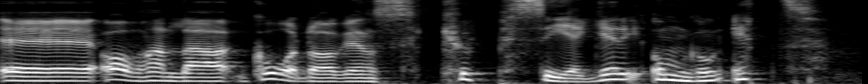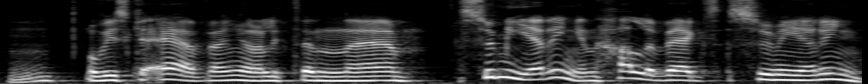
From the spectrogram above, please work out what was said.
eh, avhandla gårdagens kuppseger i omgång 1. Mm. Och vi ska även göra en liten eh, summering, en halvvägs summering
